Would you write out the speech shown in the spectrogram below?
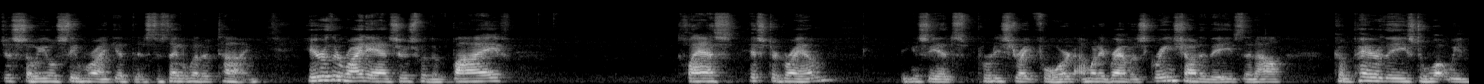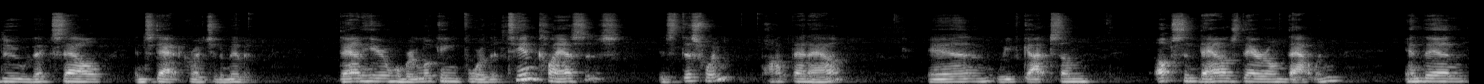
just so you'll see where I get this to save a little bit of time. Here are the right answers for the five class histogram. You can see it's pretty straightforward. I'm going to grab a screenshot of these and I'll compare these to what we do with Excel and StatCrunch in a minute. Down here when we're looking for the 10 classes, it's this one. Pop that out. And we've got some ups and downs there on that one. And then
